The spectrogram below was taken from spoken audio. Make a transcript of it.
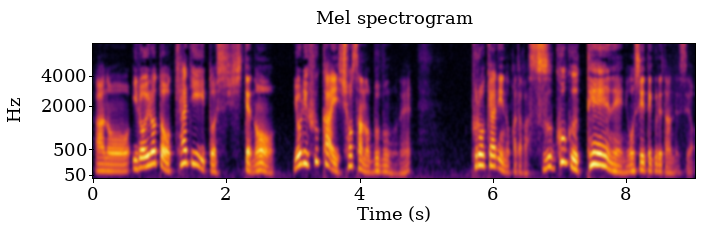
あのいろいろとキャディーとしてのより深い所作の部分をねプロキャディーの方がすごく丁寧に教えてくれたんですよ。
